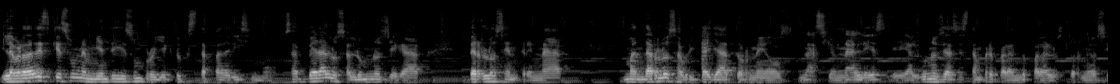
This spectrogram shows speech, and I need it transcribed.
y la verdad es que es un ambiente y es un proyecto que está padrísimo. O sea, ver a los alumnos llegar, verlos entrenar, mandarlos ahorita ya a torneos nacionales. Eh, algunos ya se están preparando para los torneos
